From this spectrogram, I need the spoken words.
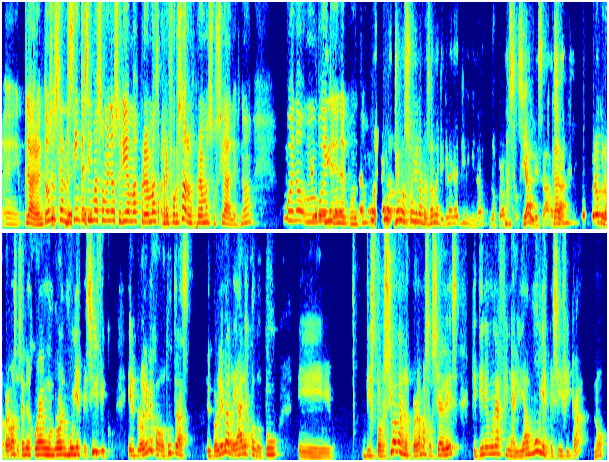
Eh, claro, entonces en síntesis más o menos sería más programas, reforzar los programas sociales, ¿no? Bueno, voy entendiendo el punto. Yo no, soy una persona que crea que hay que eliminar los programas sociales, ¿ah? O sea, yo creo que los programas sociales juegan un rol muy específico. El problema es cuando tú tras, el problema real es cuando tú eh, distorsionas los programas sociales que tienen una finalidad muy específica, ¿no?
